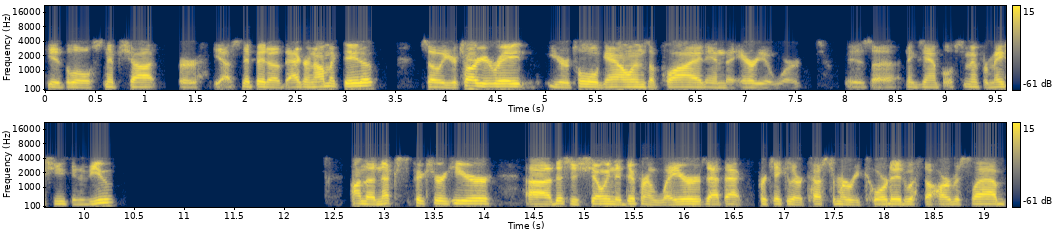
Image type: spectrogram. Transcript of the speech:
give a little snapshot or yeah, snippet of agronomic data. So your target rate, your total gallons applied, and the area worked is uh, an example of some information you can view. On the next picture here, uh, this is showing the different layers that that particular customer recorded with the Harvest Lab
